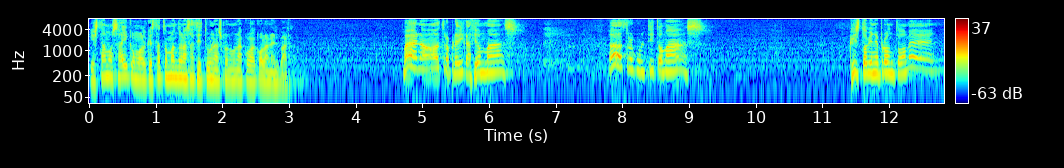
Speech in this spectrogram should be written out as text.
y estamos ahí como el que está tomando unas aceitunas con una Coca-Cola en el bar. Bueno, otra predicación más, otro cultito más. Cristo viene pronto, amén.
